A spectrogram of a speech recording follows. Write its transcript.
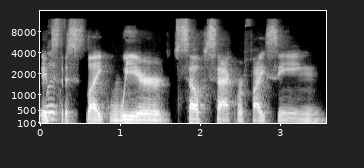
It's What- this like weird self-sacrificing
